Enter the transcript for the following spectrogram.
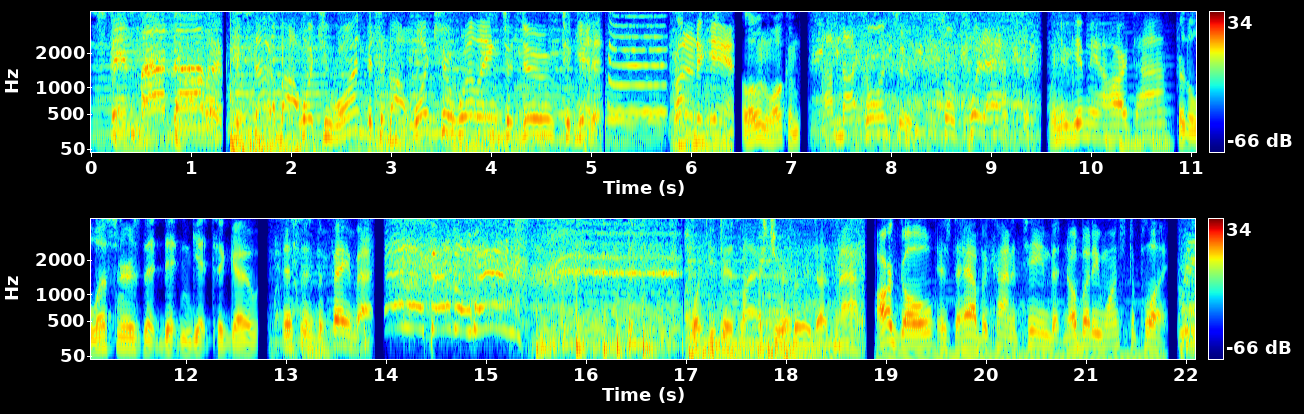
Spend my dollar. It's not about what you want, it's about what you're willing to do to get it. Run it again. Hello and welcome. I'm not going to, so quit asking. When you give me a hard time, For the listeners that didn't get to go, this is the payback. Alabama wins! What you did last year really doesn't matter. Our goal is to have the kind of team that nobody wants to play. All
